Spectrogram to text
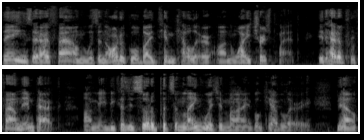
things that I found was an article by Tim Keller on why church plant. It had a profound impact on me because it sort of put some language in my vocabulary. Now,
